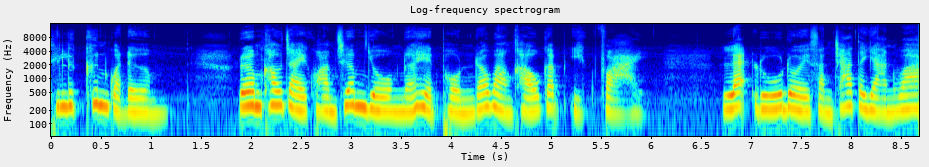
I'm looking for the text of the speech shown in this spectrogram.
ที่ลึกขึ้นกว่าเดิม เริ่มเข้าใจความเชื่อมโยงเนื้อเหตุผลระหว่างเขากับอีกฝ่าย และรู้โดยสัญชาตญาณว่า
